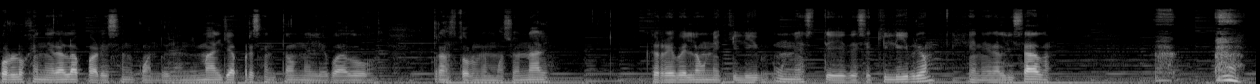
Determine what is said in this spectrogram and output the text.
por lo general aparecen cuando el animal ya presenta un elevado trastorno emocional que revela un, un este, desequilibrio generalizado.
